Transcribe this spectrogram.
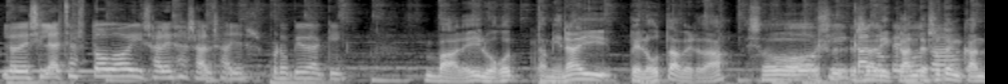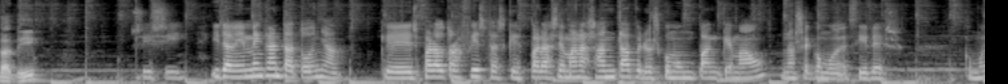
Lo deshilachas todo y sale esa salsa y es propio de aquí. Vale, y luego también hay pelota, ¿verdad? Eso Oh, es, sí, es caldo Alicante, eso te encanta a ti. Sí, sí. Y también me encanta Toña, que es para otras fiestas, que es para Semana Santa, pero es como un pan quemado. No sé cómo decir, es. ¿Cómo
